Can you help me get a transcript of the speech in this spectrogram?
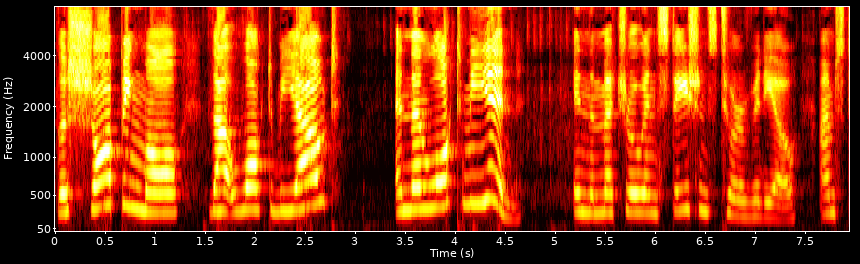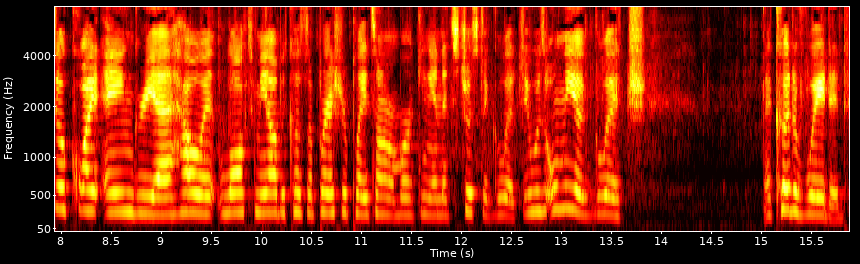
The shopping mall that locked me out and then locked me in in the Metro Inn Stations Tour video. I'm still quite angry at how it locked me out because the pressure plates aren't working and it's just a glitch. It was only a glitch. I could have waited.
